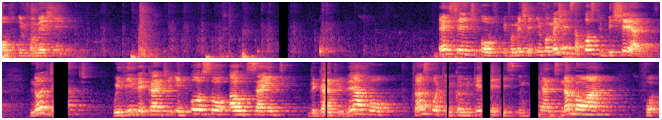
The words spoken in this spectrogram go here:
of information. Exchange of information. Information is supposed to be shared, not just within the country and also outside the country. Therefore, transport and communication is important. Number one, for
